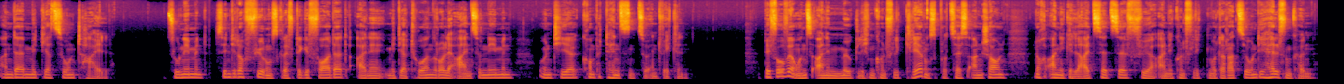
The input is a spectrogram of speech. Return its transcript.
an der Mediation teil. Zunehmend sind jedoch Führungskräfte gefordert, eine Mediatorenrolle einzunehmen und hier Kompetenzen zu entwickeln. Bevor wir uns einen möglichen Konfliktklärungsprozess anschauen, noch einige Leitsätze für eine Konfliktmoderation, die helfen können.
